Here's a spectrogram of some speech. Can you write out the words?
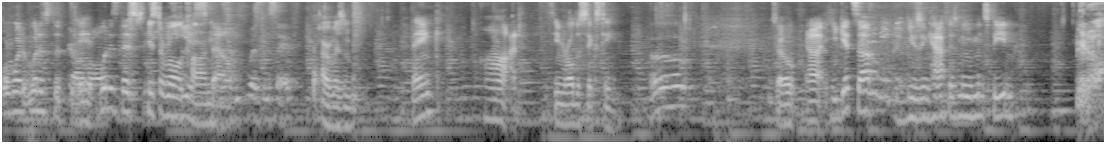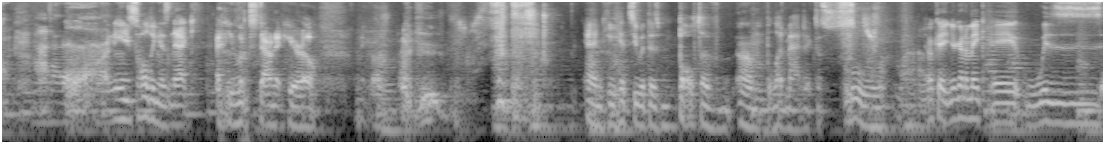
or what? What is the? roll. What is this? He's the roll hideous con. spell? Wisdom, wisdom save. Or wisdom. Thank God. Team rolled a 16. Oh. So uh, he gets up using half his movement speed. And he's holding his neck and he looks down at Hero. And he goes. And he hits you with this bolt of um, blood magic. Just Okay, you're gonna make a whiz.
